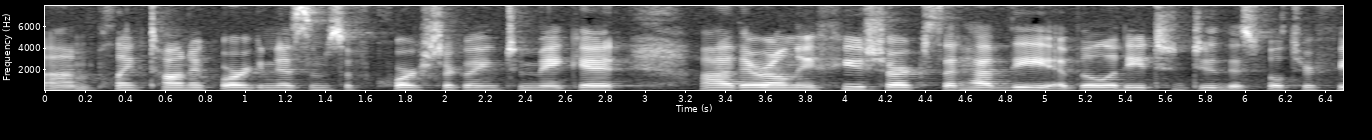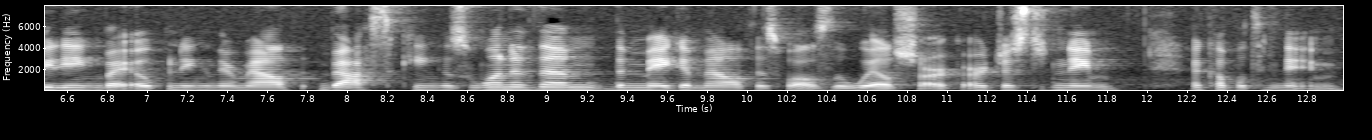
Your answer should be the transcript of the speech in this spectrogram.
Um, planktonic organisms, of course, are going to make it. Uh, there are only a few sharks that have the ability to do this filter feeding by opening their mouth. Basking is one of them. The megamouth, as well as the whale shark, are just to name a couple to name.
